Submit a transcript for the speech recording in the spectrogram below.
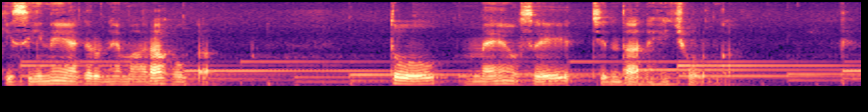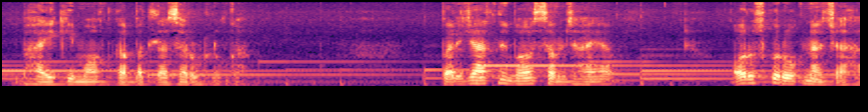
किसी ने अगर उन्हें मारा होगा तो मैं उसे चिंता नहीं छोड़ूँगा। भाई की मौत का बदला ज़रूर लूँगा। परिजात ने बहुत समझाया और उसको रोकना चाहा।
